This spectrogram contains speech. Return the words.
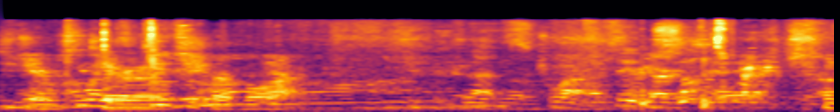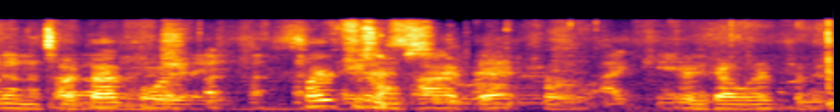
Use two for black. That's 12. Put in the a At target. that point, search your entire deck for and go infinite.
